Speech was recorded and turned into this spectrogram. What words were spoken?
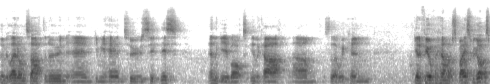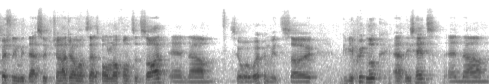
little bit later on this afternoon and give me a hand to sit this and the gearbox in the car um, so that we can get a feel for how much space we got, especially with that supercharger once that's bolted off onto the side and um, see what we're working with. So I'll give you a quick look at these heads and um,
